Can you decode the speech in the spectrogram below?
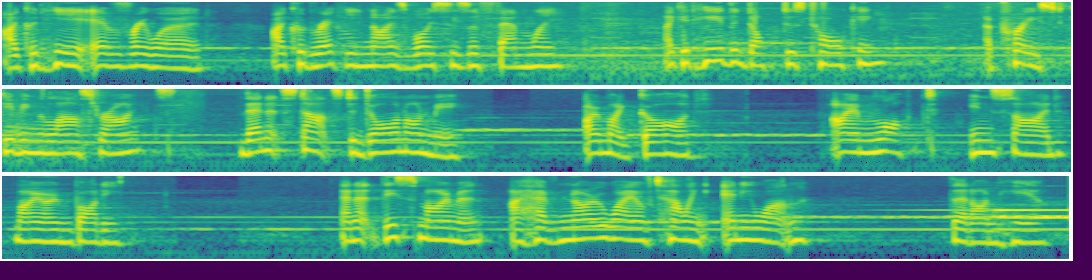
I could hear every word. I could recognise voices of family. I could hear the doctors talking, a priest giving the last rites. Then it starts to dawn on me oh my God, I am locked inside my own body. And at this moment, I have no way of telling anyone that I'm here.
